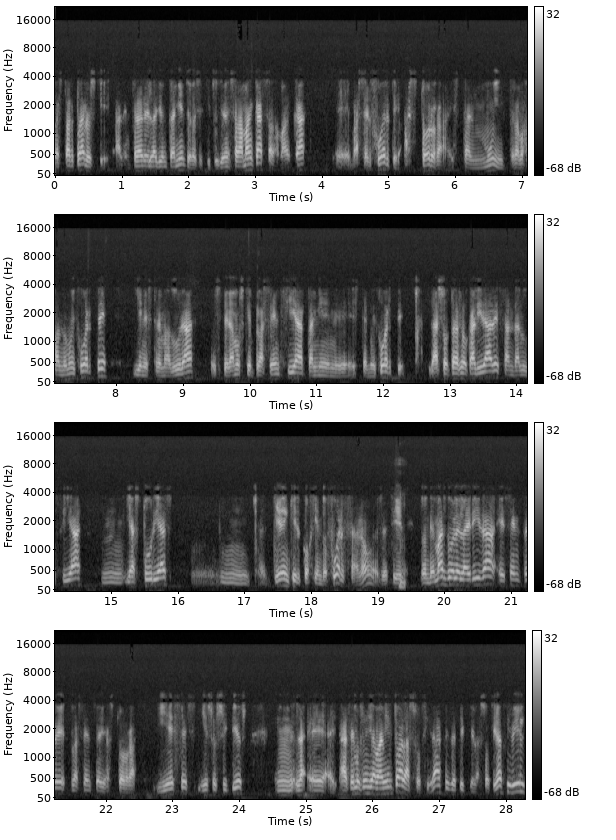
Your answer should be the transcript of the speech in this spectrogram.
va a estar claro es que al entrar el ayuntamiento y las instituciones de Salamanca, Salamanca eh, va a ser fuerte, Astorga están muy trabajando muy fuerte, y en Extremadura esperamos que Plasencia también eh, esté muy fuerte. Las otras localidades, Andalucía mm, y Asturias, mm, mm, tienen que ir cogiendo fuerza, ¿no? Es decir, donde más duele la herida es entre Plasencia y Astorga. Y, ese, y esos sitios eh, hacemos un llamamiento a la sociedad, es decir, que la sociedad civil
